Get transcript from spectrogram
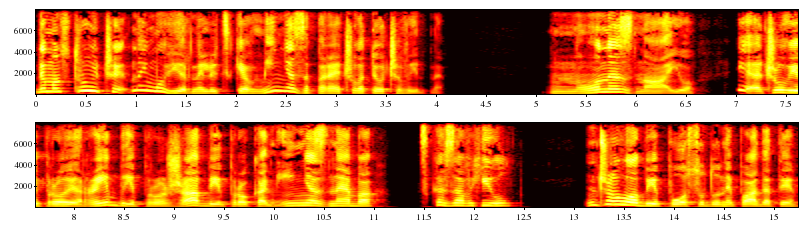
демонструючи неймовірне людське вміння заперечувати очевидне. Ну, не знаю. Я чув і про риб, і про жаб, і про каміння з неба, сказав Гюл. Чого б і посуду не падати.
